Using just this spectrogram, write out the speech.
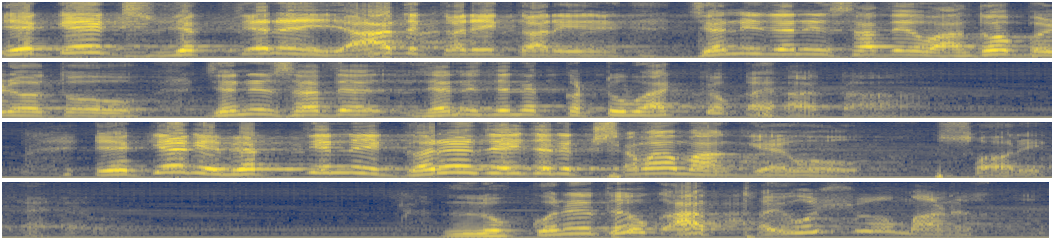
એક એક વ્યક્તિને યાદ કરી કરી, જેની જેની સાથે વાંધો પડ્યો હતો, જેની સાથે, જેને જેને કટુ વાક્યો કહ્યા હતા. એક એક વ્યક્તિને ઘરે જઈ જઈને ક્ષમા માંગી આવ્યો. સોરી કહ્યો. લોકોને થયું કે આ થયું શું માણસને?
